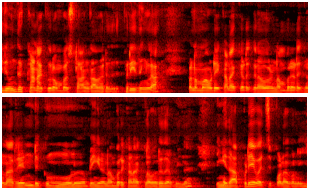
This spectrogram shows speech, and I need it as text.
இது வந்து கணக்கு ரொம்ப ஸ்ட்ராங்காக வருது. புரியுதுங்களா? இப்போ நம்ம அப்படியே கணக்கு எடுக்கிற ஒரு நம்பர் எடுக்கணும்னா ரெண்டுக்கு மூணு அப்படிங்கிற நம்பர் கணக்கில் வருது அப்படின்னா நீங்கள் இதை அப்படியே வச்சு பழகணும்.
